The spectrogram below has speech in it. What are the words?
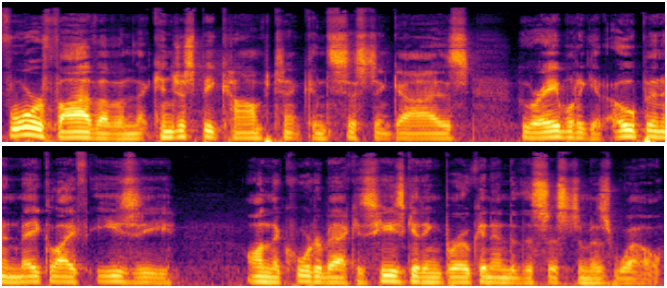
four or five of them that can just be competent, consistent guys who are able to get open and make life easy on the quarterback as he's getting broken into the system as well.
